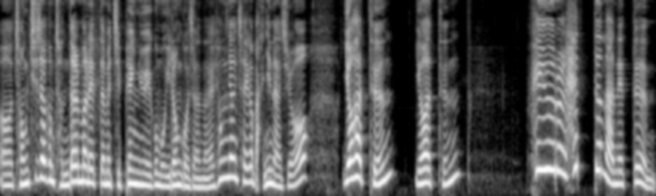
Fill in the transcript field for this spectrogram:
어 정치 자금 전달만 했다면 집행유예고 뭐 이런 거잖아요. 형량 차이가 많이 나죠. 여하튼 여하튼 회유를 했든 안 했든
